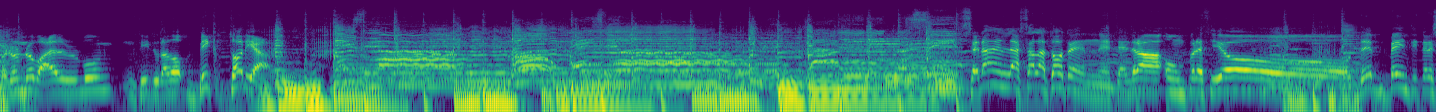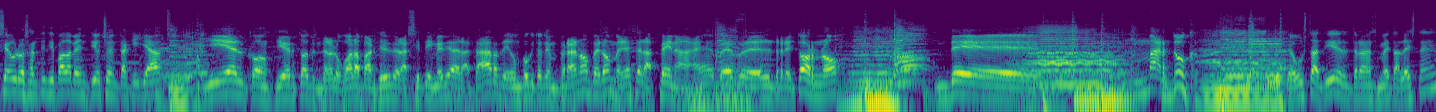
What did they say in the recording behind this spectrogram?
con un nuevo álbum titulado Victoria. Será en la sala Totem. Tendrá un precio de 23 euros anticipada, 28 en taquilla. Y el concierto tendrá lugar a partir de las 7 y media de la tarde. Un poquito temprano, pero merece la pena ¿eh? ver el retorno de Marduk. ¿Te gusta a ti el transmetal este?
